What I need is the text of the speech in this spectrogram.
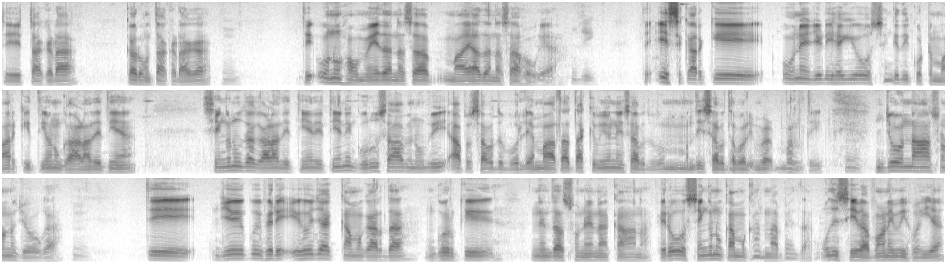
ਤੇ ਤਕੜਾ ਘਰੋਂ ਤਕੜਾਗਾ ਤੇ ਉਹਨੂੰ ਹਉਮੈ ਦਾ ਨਸ਼ਾ ਮਾਇਆ ਦਾ ਨਸ਼ਾ ਹੋ ਗਿਆ। ਜੀ। ਤੇ ਇਸ ਕਰਕੇ ਉਹਨੇ ਜਿਹੜੀ ਹੈਗੀ ਉਹ ਸਿੰਘ ਦੀ ਕੁੱਟਮਾਰ ਕੀਤੀ ਉਹਨੂੰ ਗਾਲਾਂ ਦਿੱਤੀਆਂ। ਸਿੰਘ ਨੂੰ ਤਾਂ ਗਾਲਾਂ ਦਿੱਤੀਆਂ ਦਿੱਤੀਆਂ ਨੇ। ਗੁਰੂ ਸਾਹਿਬ ਨੂੰ ਵੀ ਆਪ ਸ਼ਬਦ ਬੋਲਿਆ। ਮਾਤਾ ਤੱਕ ਵੀ ਉਹਨੇ ਸ਼ਬਦ ਮੰਦੀ ਸ਼ਬਦ ਬੋਲੀ ਬਲਤੀ। ਜੋ ਨਾ ਸੁਣਨ ਆ। ਤੇ ਜੇ ਕੋਈ ਫਿਰ ਇਹੋ ਜਿਹਾ ਕੰਮ ਕਰਦਾ ਗੁਰ ਕੀ ਨਿੰਦਾ ਸੁਣੇ ਨਾ ਕਾਨ ਫਿਰ ਉਹ ਸਿੰਘ ਨੂੰ ਕੰਮ ਕਰਨਾ ਪੈਂਦਾ। ਉਹਦੀ ਸੇਵਾ ਪਾਣੀ ਵੀ ਹੋਈ ਆ।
